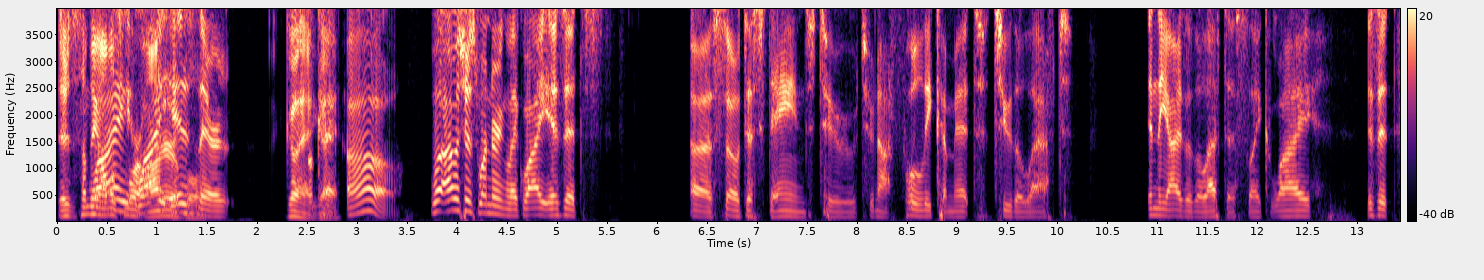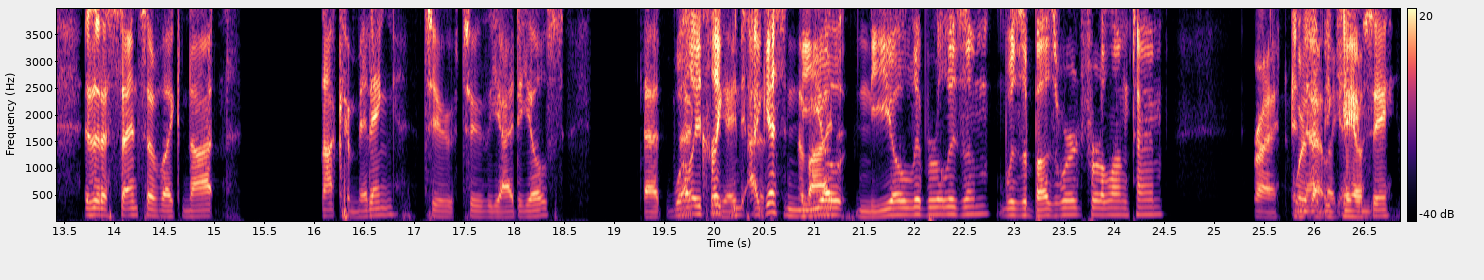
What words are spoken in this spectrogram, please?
there's something almost more why honorable. is there Go ahead. Go Okay. ahead. Oh. Well, I was just wondering, like, why is it uh, so disdained to to not fully commit to the left in the eyes of the leftists? Like, why is it is it a sense of like not not committing to to the ideals? That Well, that it's like I guess divide? neo neoliberalism was a buzzword for a long time. right. and What is that that, like became- AOC?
